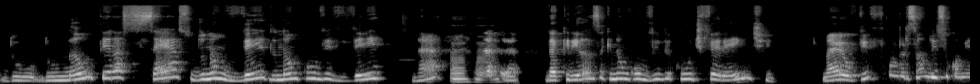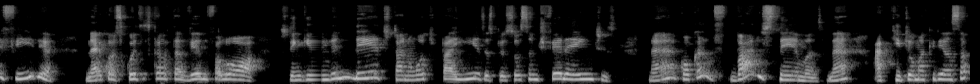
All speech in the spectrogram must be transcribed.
do, do, não ter acesso, do não ver, do não conviver, né? Uhum. Da, da, criança que não convive com o diferente. Né? Eu vivo conversando isso com a minha filha, né, com as coisas que ela está vendo, falou, ó, você tem que entender, tu está num outro país, as pessoas são diferentes, né? Qualquer, vários temas, né? Aqui tem uma criança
